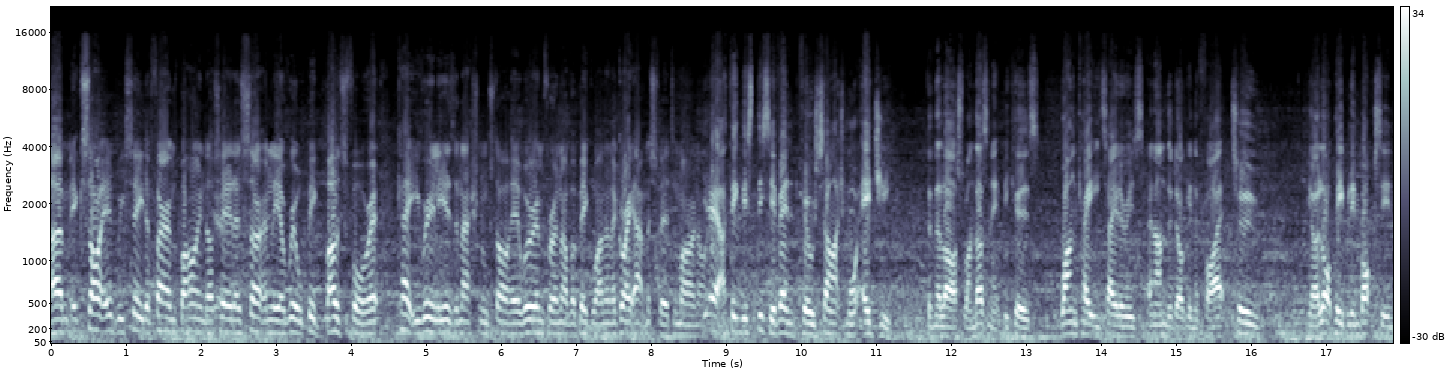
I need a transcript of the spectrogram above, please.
um, excited. We see the fans behind us here. There's certainly a real big buzz for it. Katie really is a national star here. We're in for another big one and a great atmosphere tomorrow night. Yeah, I think this this event feels so much more edgy than the last one, doesn't it? Because one, Katie Taylor is an underdog in the fight. Two, you know, a lot of people in boxing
